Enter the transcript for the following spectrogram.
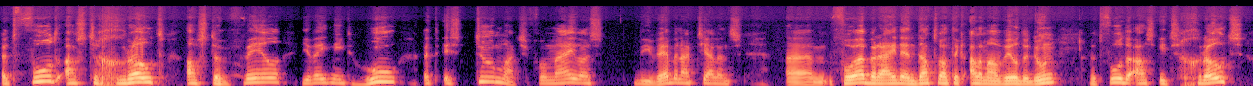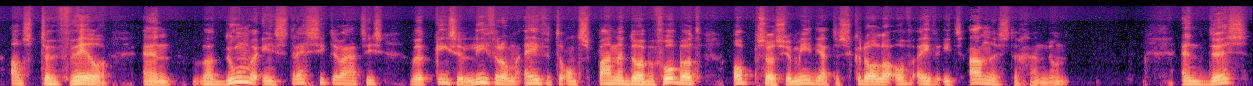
Het voelt als te groot, als te veel. Je weet niet hoe, het is too much. Voor mij was die webinar challenge um, voorbereiden en dat wat ik allemaal wilde doen, het voelde als iets groots, als te veel. En wat doen we in stresssituaties? We kiezen liever om even te ontspannen door bijvoorbeeld op social media te scrollen of even iets anders te gaan doen. En dus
